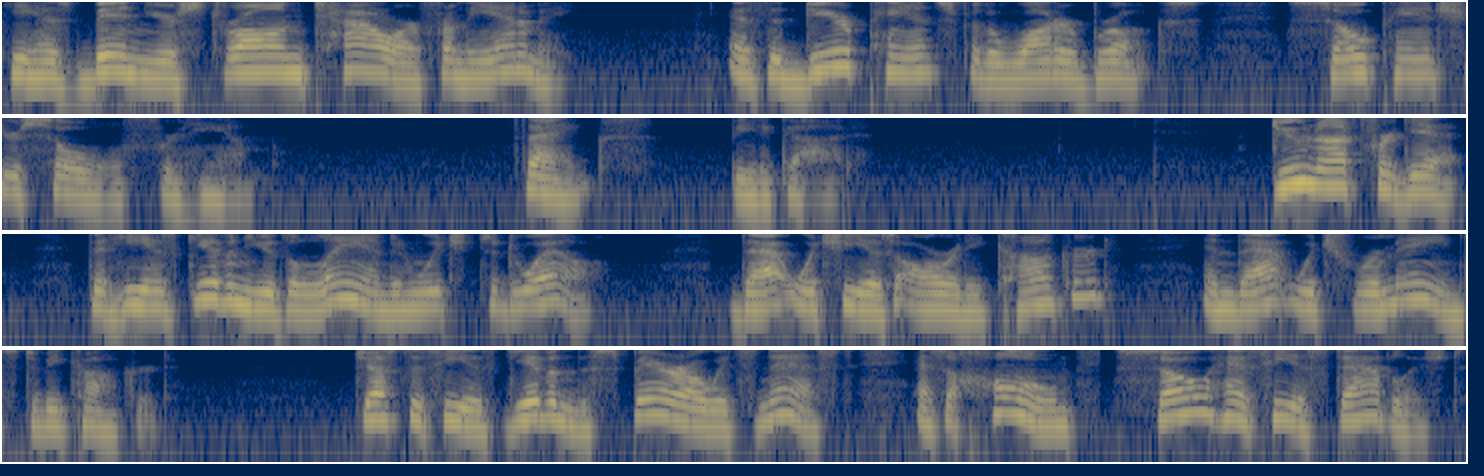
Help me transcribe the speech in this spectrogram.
He has been your strong tower from the enemy. As the deer pants for the water brooks, so pants your soul for him. Thanks be to God. Do not forget that he has given you the land in which to dwell, that which he has already conquered, and that which remains to be conquered. Just as he has given the sparrow its nest as a home, so has he established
